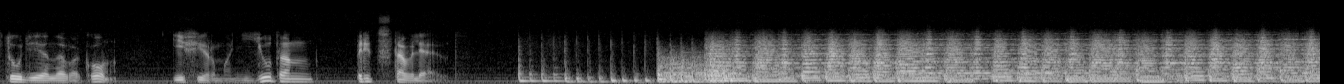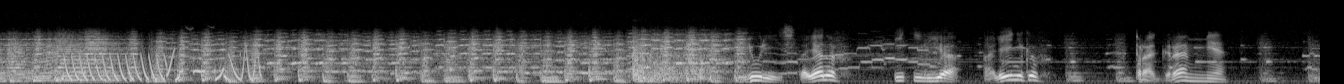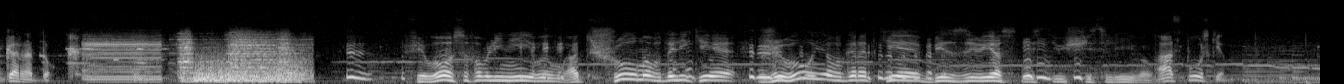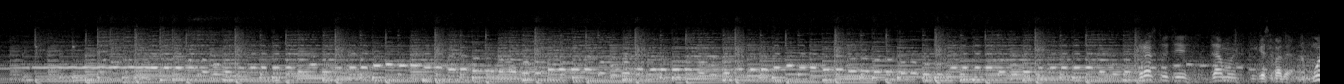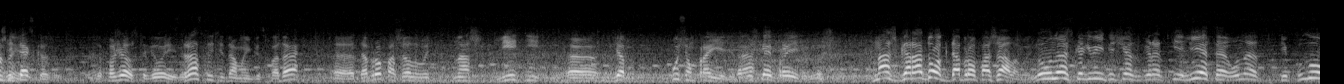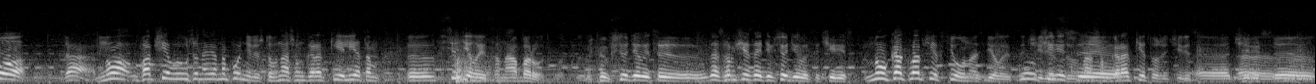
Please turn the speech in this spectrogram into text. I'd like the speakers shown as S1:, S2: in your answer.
S1: Студия «Новаком»
S2: и фирма «Ньютон» представляют.
S1: Юрий Стоянов и Илья Олейников
S2: В программе «Городок».
S3: Философом ленивым, от шума вдалеке, Живу я в городке безвестностью счастливым.
S4: Ас Пушкин.
S5: Здравствуйте, дамы и господа.
S4: Можно
S5: Итак,
S4: я скажу?
S5: Да, пожалуйста, говори.
S4: Здравствуйте, дамы и господа. Э, добро пожаловать в наш летний... э, я- Пусть он проедет.
S5: Да,
S4: а?
S5: пускай проедем.
S4: В наш городок добро пожаловать.
S5: Ну, у нас, как видите, сейчас в городке лето, у нас тепло.
S4: Да, но вообще вы уже, наверное, поняли, что в нашем городке летом все делается наоборот. Вот, э,
S5: Все делается, у нас вообще, знаете, все делается через,
S4: Ну, как вообще все у нас делается
S5: Ну,
S4: через,
S5: через,
S4: в нашем
S5: э,
S4: городке тоже через...
S5: э, через,
S4: э,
